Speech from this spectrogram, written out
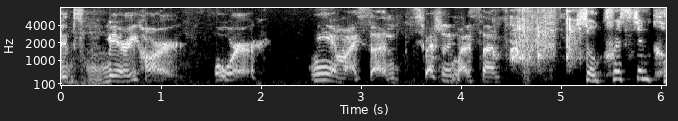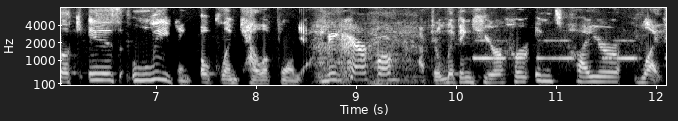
It's very hard for me and my son, especially my son. So Kristen Cook is leaving Oakland, California Be careful. after living here her entire life.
